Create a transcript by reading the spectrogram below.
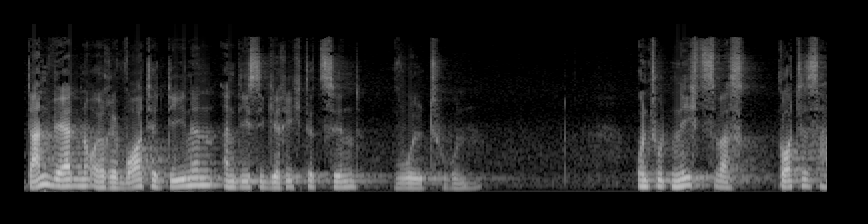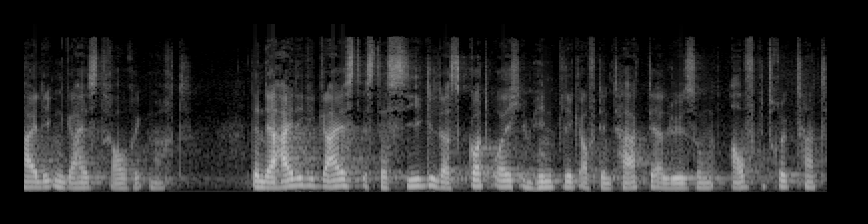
Dann werden eure Worte denen, an die sie gerichtet sind, wohltun. Und tut nichts, was Gottes Heiligen Geist traurig macht. Denn der Heilige Geist ist das Siegel, das Gott euch im Hinblick auf den Tag der Erlösung aufgedrückt hat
